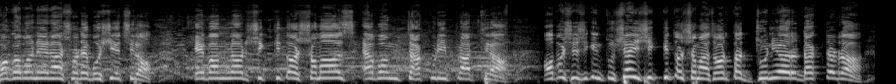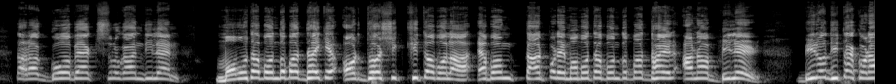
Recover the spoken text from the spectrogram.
ভগবানের আসরে বসিয়েছিল। এ বাংলার শিক্ষিত সমাজ এবং চাকুরি প্রার্থীরা। অবশেষে কিন্তু সেই শিক্ষিত সমাজ, অর্থাৎ জুনিয়র ডাক্তাররা, তারা গো ব্যাক স্লোগান দিলেন। মমতা বন্দ্যোপাধ্যায়কে অর্ধ শিক্ষিত বলা এবং তারপরে মমতা বন্দ্যোপাধ্যায়ের আনা বিলের বিরোধিতা করা,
